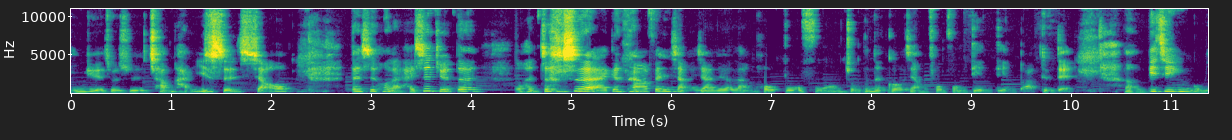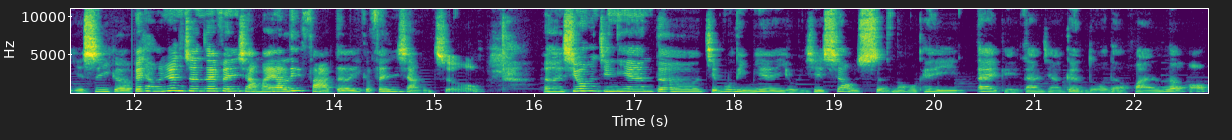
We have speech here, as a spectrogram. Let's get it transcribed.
音乐就是沧海一声笑，但是后来还是觉得我很正式的来跟大家分享一下这个蓝猴波幅哦，总不能够这样疯疯癫癫吧，对不对？呃，毕竟我们也是一个非常认真在分享玛雅历法的一个分享者哦。嗯、希望今天的节目里面有一些笑声哦，可以带给大家更多的欢乐哦。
